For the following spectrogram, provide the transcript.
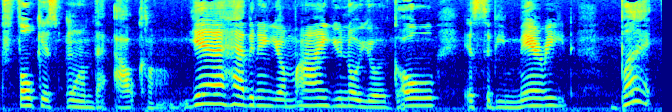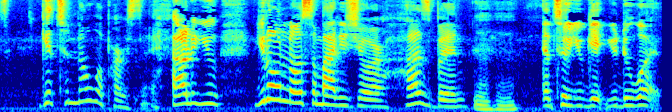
focused on the outcome. Yeah, have it in your mind. You know your goal is to be married, but get to know a person. How do you you don't know somebody's your husband mm-hmm. until you get you do what?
